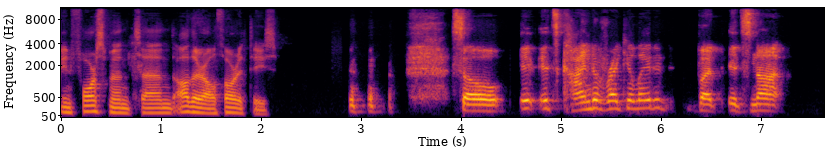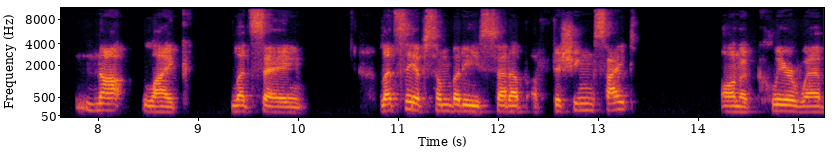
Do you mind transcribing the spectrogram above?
enforcement and other authorities? so it, it's kind of regulated, but it's not not like let's say let's say if somebody set up a phishing site on a clear web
